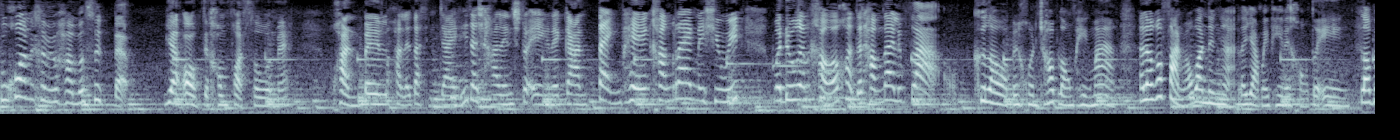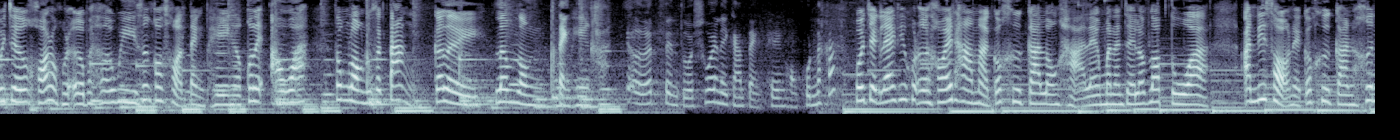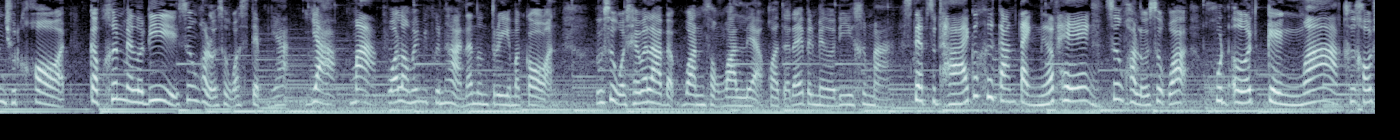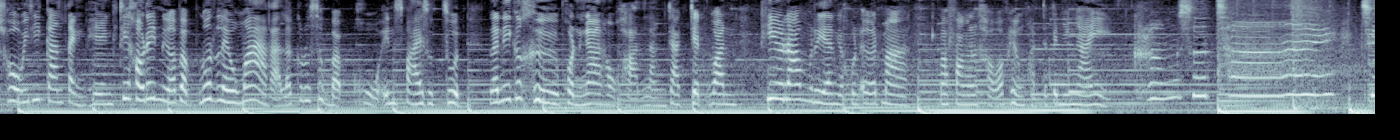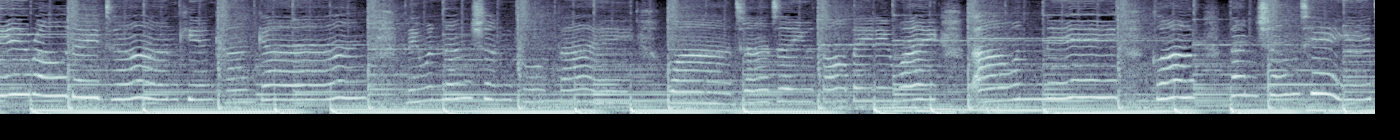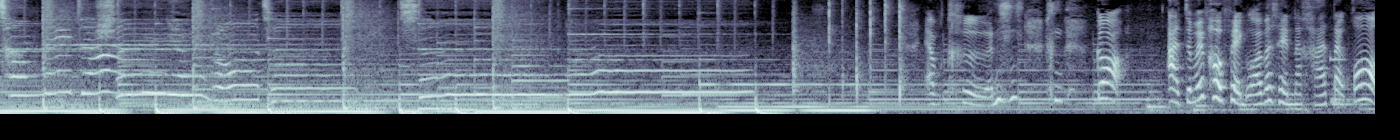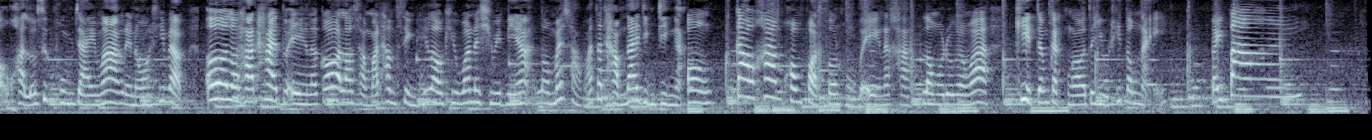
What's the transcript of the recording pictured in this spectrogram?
ทุกคนเคยมีความรู้สึกแบบอยากออกจากคอมฟอร์ทโซนไหม ขวัญเป็นขวัญเลยตัดสินใจที่จะชาเลนจ์ตัวเองในการแต่งเพลงครั้งแรกในชีวิต มาดูกันค่ะว่าขวัญจะทำได้หรือเปล่า คือเราอะเป็นคนชอบร้องเพลงมาก แล้วเราก็ฝันว่าวันหนึ่งอะเราอยากมีเพลงเป็นของตัวเอง เราไปเจอคอร์สของคุณเอิร์ธพัทรวี ซึ่งเขาสอนแต่งเพลงแล้วก็เลยเอาวะต้องลองดูสักตั้ง ก็เลยเริ่มลองแต่งเพลงค่ะพี่เอิร์ธเป็นตัวช่วยในการแต่งเพลงของคุณนะคะ โปรเจกต์แรกที่คุณเอิร์ธเขาให้ทำอะก็คือการลองหาแรงบันดาลใจรอบ ๆ ตัว อันที่สองเนี่ยก็คือการขึ้นชุดคอร์ดกับขึ้นเมโลดี้ซึ่งขวัญรู้สึกว่าสเต็ปเนี้ยยากมากเพราะว่าเราไม่มีพื้นฐานด้านดนตรีมาก่อน รู้สึกว่าใช้เวลาแบบวัน 2 วันเลยกว่าจะได้เป็นเมโลดี้ขึ้นมาสเต็ปสุดท้ายก็คือการแต่งเนื้อเพลง ซึ่งขวัญรู้สึกว่าคุณเอิร์ธเก่งมาก คือเขาโชว์วิธีการแต่งเพลงที่เขาได้เนื้อแบบรวดเร็วมากอะแล้วก็รู้สึกแบบโหอินสปายสุดๆ และนี่ก็คือผลงานของขวัญหลังจาก 7 วันที่ร่ำเรียนกับคุณเอิร์ธมา มาฟังกันค่ะว่าเพลงของขวัญจะเป็นยังไง ครั้งสุดท้าย ก็อาจจะไม่เพอร์เฟกต์ร้อยเปอร์เซ็นต์นะคะ แต่ก็ขวัญรู้สึกภูมิใจมากเลยเนาะที่แบบ เออ เราท้าทายตัวเองแล้วก็เราสามารถทำสิ่งที่เราคิดว่าในชีวิตนี้เราไม่สามารถจะทำได้จริงๆอะ่ะลองก้าวข้ามคอมฟอร์ทโซนของตัวเองนะคะ ลองมาดูกันว่าขีดจำกัดของเราจะอยู่ที่ตรงไหน บ๊ายบาย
